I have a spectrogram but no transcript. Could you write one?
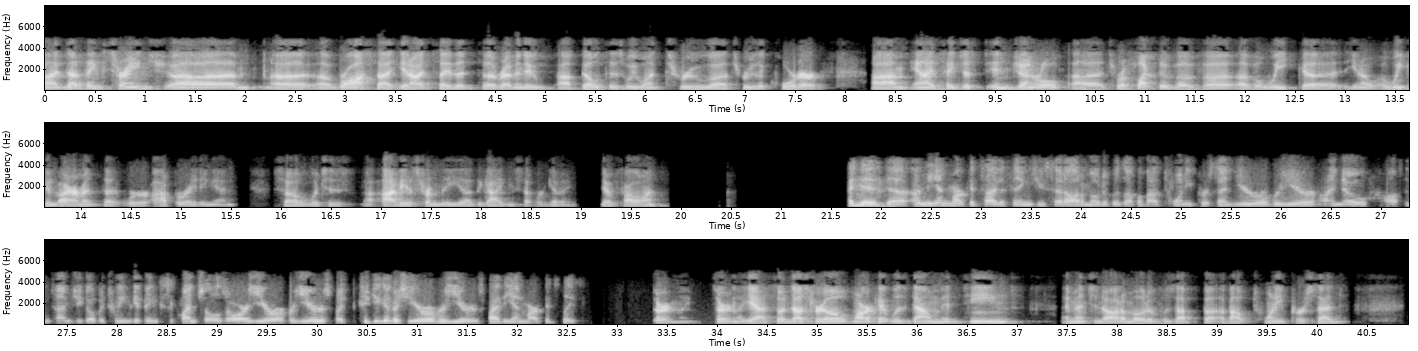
Uh, nothing strange, uh, uh, Ross. You know, I'd say that revenue built as we went through through the quarter. I'd say just in general, it's reflective of uh of a weak uh you know, a weak environment that we're operating in, So which is obvious from the the guidance that we're giving. You have a follow-on? I did. On the end market side of things, you said automotive was up about 20% year-over-year. I know oftentimes you go between giving sequentials or year-over-years, but could you give us year-over-years by the end markets, please? Certainly. Certainly. Yeah. So industrial market was down mid-teens. I mentioned automotive was up uh, about 20%.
